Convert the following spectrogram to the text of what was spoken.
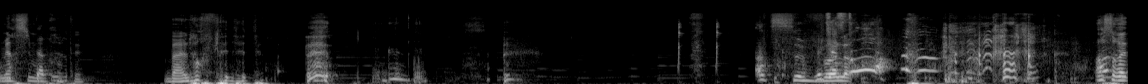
Merci mon fraté. Bah alors Flyaya. Hop. Ce Mais vol. casse-toi Ah, ça aurait,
